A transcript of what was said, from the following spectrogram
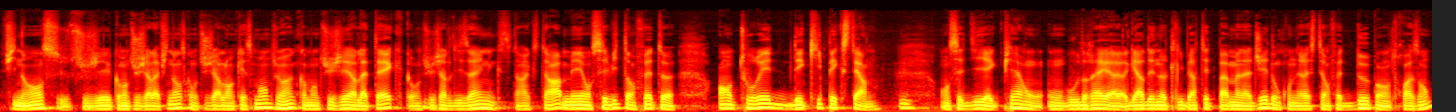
finance, le sujet comment tu gères la finance, comment tu gères l'encaissement, tu vois, comment tu gères la tech, comment tu gères le design, etc., etc. Mais on s'est vite en fait euh, entouré d'équipes externes. Mm. On s'est dit avec Pierre, on, on voudrait euh, garder notre liberté de pas manager, donc on est resté en fait deux pendant trois ans.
